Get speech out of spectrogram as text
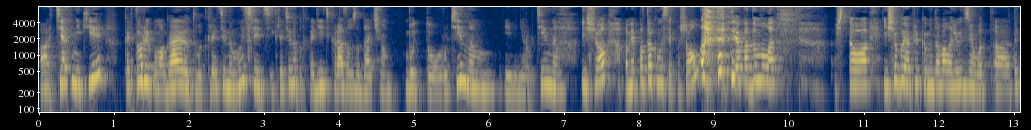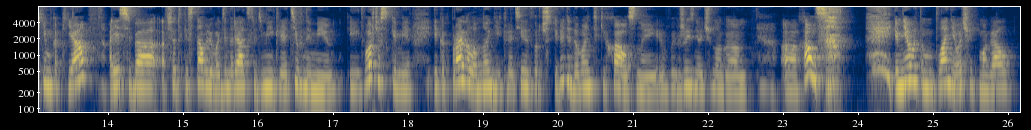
а, техники, которые помогают вот креативно мыслить и креативно подходить к разным задачам, будь то рутинным или нерутинным. Еще, а у меня поток мыслей пошел. я подумала, что еще бы я порекомендовала людям вот э, таким, как я, а я себя все-таки ставлю в один ряд с людьми креативными и творческими, и, как правило, многие креативные творческие люди довольно-таки хаосные, в их жизни очень много э, хаоса, и мне в этом плане очень помогал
